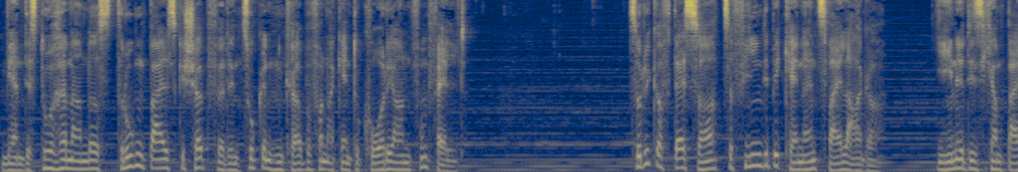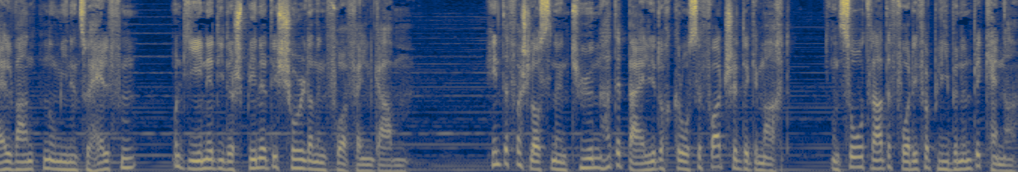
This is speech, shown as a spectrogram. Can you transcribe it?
Während des Durcheinanders trugen Biles Geschöpfe den zuckenden Körper von Agento Corian vom Feld. Zurück auf Dessa zerfielen die Bekenner in zwei Lager. Jene, die sich am Beil wandten, um ihnen zu helfen, und jene, die der Spinne die Schuld an den Vorfällen gaben. Hinter verschlossenen Türen hatte Beil jedoch große Fortschritte gemacht, und so trat er vor die verbliebenen Bekenner.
